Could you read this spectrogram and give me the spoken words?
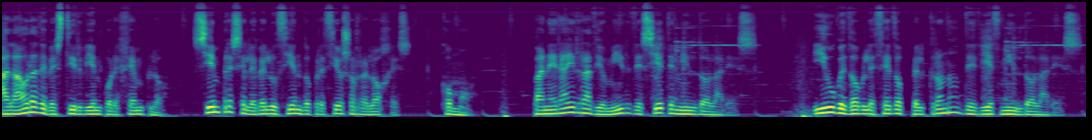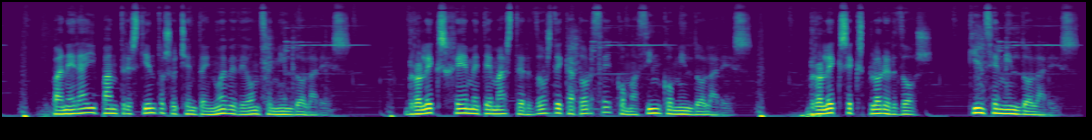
A la hora de vestir bien, por ejemplo, siempre se le ve luciendo preciosos relojes, como Panerai Radiomir de 7.000 dólares, IWC Doppelchrono de 10.000 dólares, Panerai PAM 389 de 11.000 dólares, Rolex GMT Master 2 de 14,5 mil dólares, Rolex Explorer 2, 15.000 dólares,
